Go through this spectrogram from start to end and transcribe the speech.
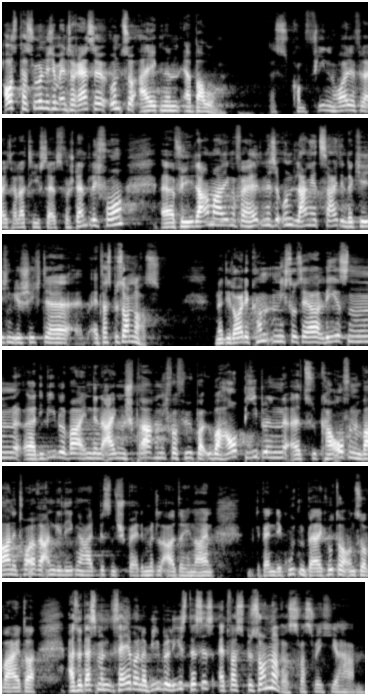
aus persönlichem Interesse und zur eigenen Erbauung. Das kommt vielen heute vielleicht relativ selbstverständlich vor. Äh, für die damaligen Verhältnisse und lange Zeit in der Kirchengeschichte etwas Besonderes. Ne, die Leute konnten nicht so sehr lesen, äh, die Bibel war in den eigenen Sprachen nicht verfügbar. Überhaupt Bibeln äh, zu kaufen war eine teure Angelegenheit bis ins späte Mittelalter hinein. Wende Gutenberg, Luther und so weiter. Also, dass man selber in der Bibel liest, das ist etwas Besonderes, was wir hier haben.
